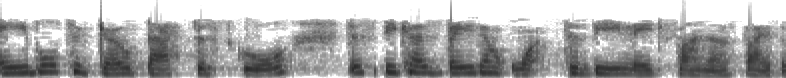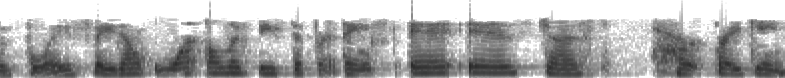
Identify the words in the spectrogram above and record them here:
able to go back to school just because they don't want to be made fun of by the boys. They don't want all of these different things. It is just heartbreaking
